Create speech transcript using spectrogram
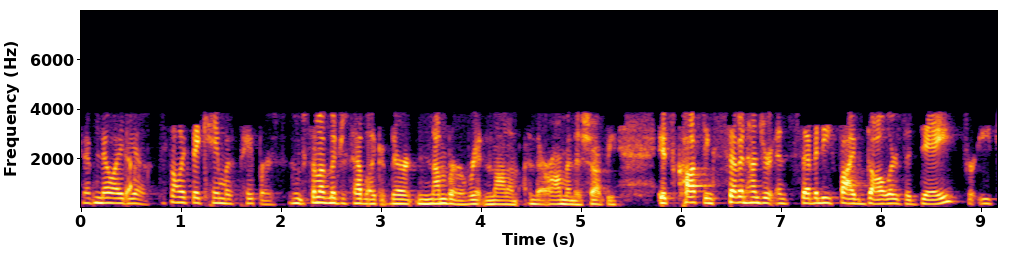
They have no idea. It's not like they came with papers. Some of them just have like their number written on, on their arm in the Sharpie. It's costing $775 a day for each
